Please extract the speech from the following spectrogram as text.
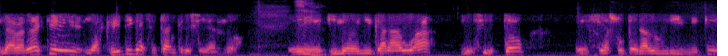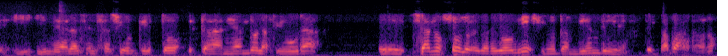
la verdad es que las críticas están creciendo. Eh, y lo de Nicaragua, insisto, eh, se ha superado un límite y, y, me da la sensación que esto está dañando la figura eh, ya no solo de Bergoglio, sino también de, del papado, ¿no?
